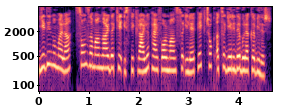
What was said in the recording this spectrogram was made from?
7 numara, son zamanlardaki istikrarlı performansı ile pek çok atı geride bırakabilir.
